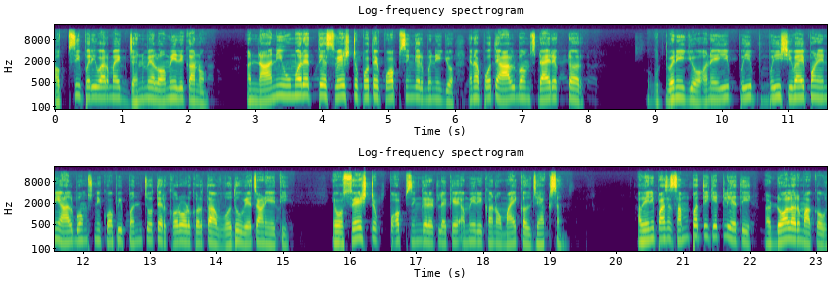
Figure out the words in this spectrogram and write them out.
હપ્સી પરિવારમાં એક જન્મેલો અમેરિકાનો. અને નાની ઉંમરે જ તે શ્રેષ્ઠ પોતે પોપ સિંગર બની ગયો. એના પોતે આલ્બમ્સ ડાયરેક્ટર બની ગયો. અને એ એ સિવાય પણ એની આલ્બમ્સની કોપી પંચોતેર કરોડ કરતાં વધુ વેચાણી હતી. એવો શ્રેષ્ઠ પોપ સિંગર એટલે કે અમેરિકાનો માઇકલ જેક્સન હવે એની પાસે સંપત્તિ કેટલી હતી? ડોલરમાં કહું.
